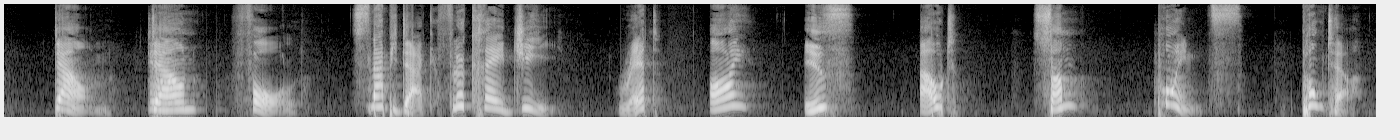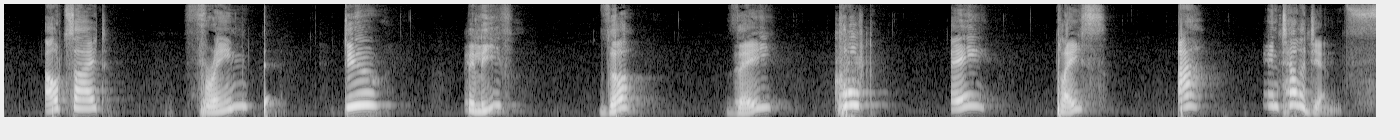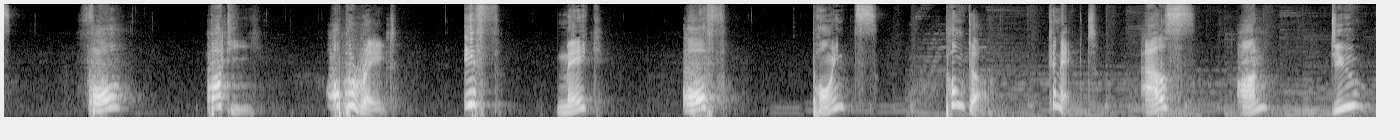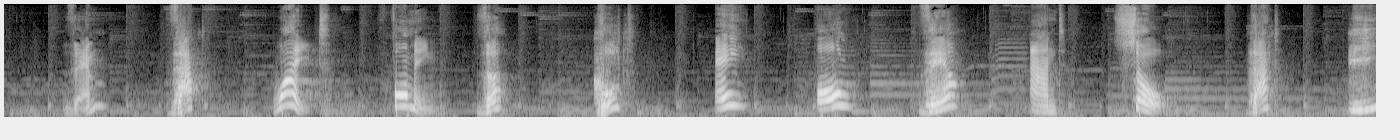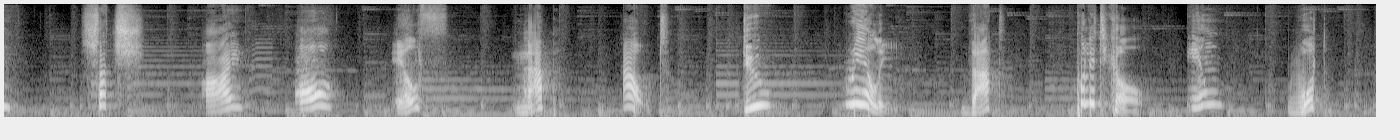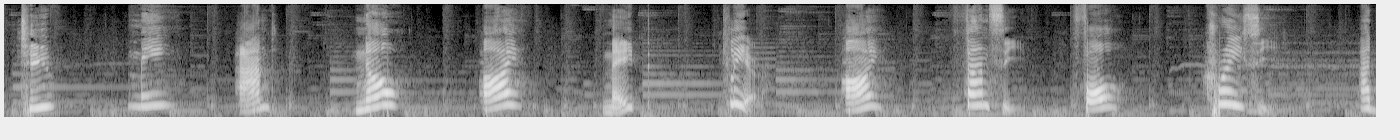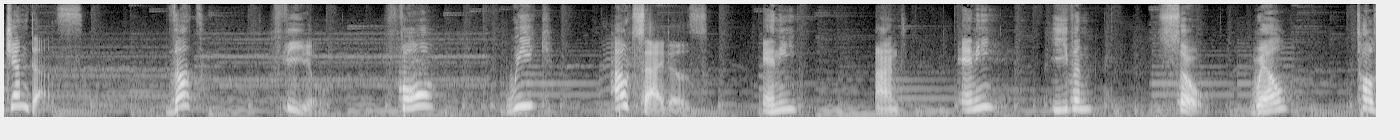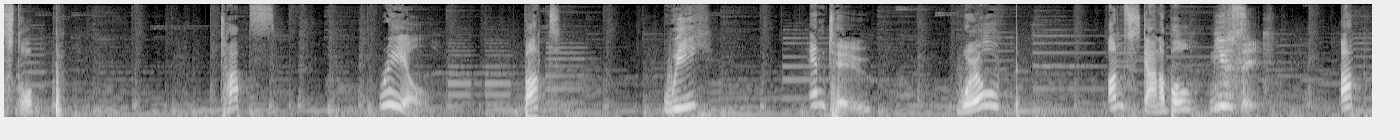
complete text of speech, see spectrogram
down down fall. Snappy dack flucre g red i is out some points. Punkter outside framed. Do believe the they cult a place a intelligence for body operate if make off points punkter connect. Else on do them that white forming the cult a all there and so that be such. I or else map out. Do really that political in what to me and no I made clear. I fancy for crazy agendas that feel for weak outsiders any and any even so well Tolstrup tops real. But we into world unscannable music up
